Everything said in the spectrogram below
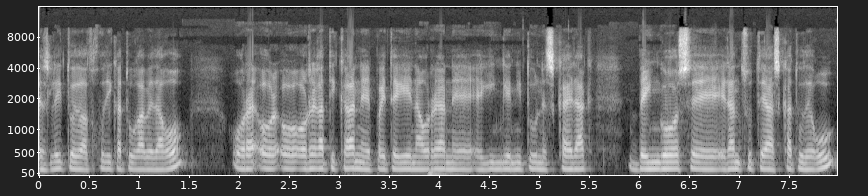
esleitu edo adjudikatu gabe dago, horregatikan epaitegien aurrean egin genitun eskaerak behingoz erantzutea askatu dugu,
